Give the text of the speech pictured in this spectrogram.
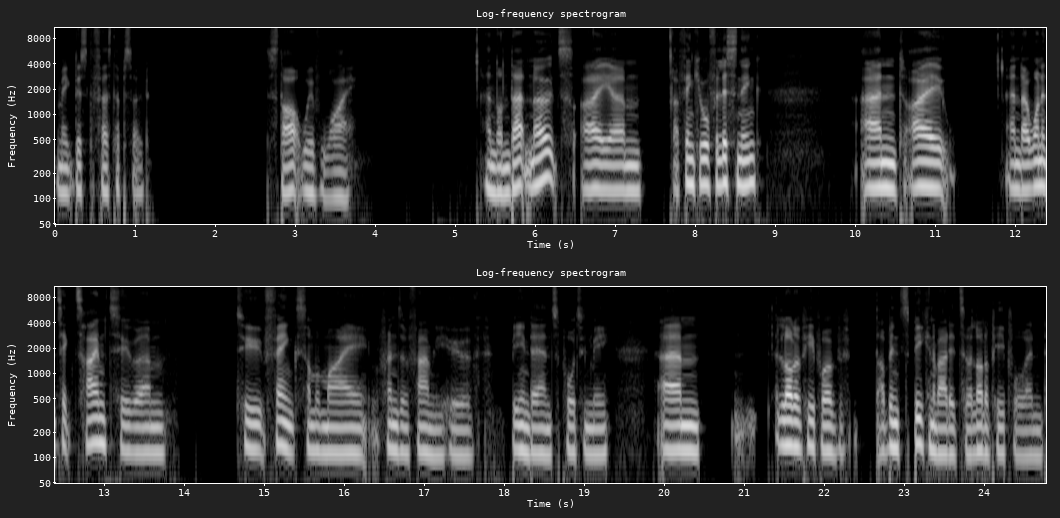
make this the first episode. Start with why. And on that note, I um I thank you all for listening. And I and I want to take time to um to thank some of my friends and family who have been there and supported me. Um, a lot of people have I've been speaking about it to a lot of people, and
